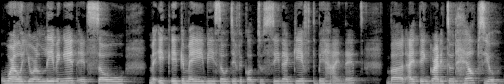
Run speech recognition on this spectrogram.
while you're living it, it's so it, it may be so difficult to see the gift behind it. But I think gratitude helps you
